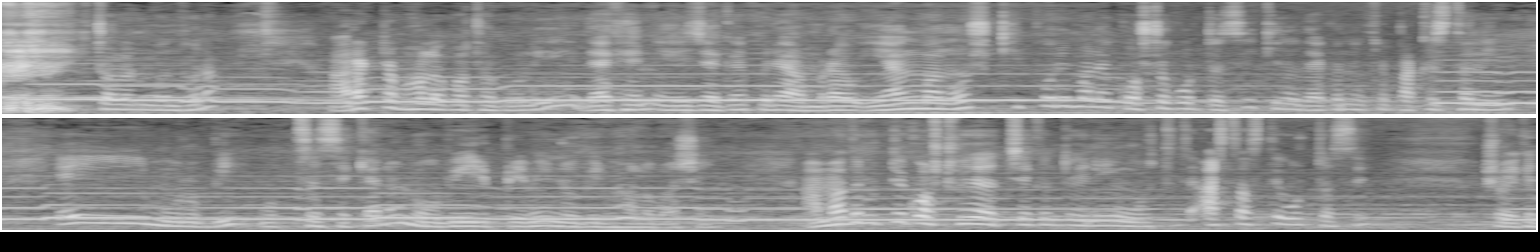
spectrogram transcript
চলেন বন্ধুরা আর একটা ভালো কথা বলি, দেখেন এই জায়গায় পেরে আমরা ইয়াং মানুষ, কি পরিমাণে কষ্ট করতেছি, কিন্তু দেখেন একটা পাকিস্তানি, এই মুরব্বী উঠতেছে কেন? নবীর প্রেমী, নবীর ভালোবাসা আমাদের উঠতে কষ্ট হয়ে যাচ্ছে, কিন্তু এ নিয়ে উঠতেছে আস্তে আস্তে উঠতেছে। সবাইকে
